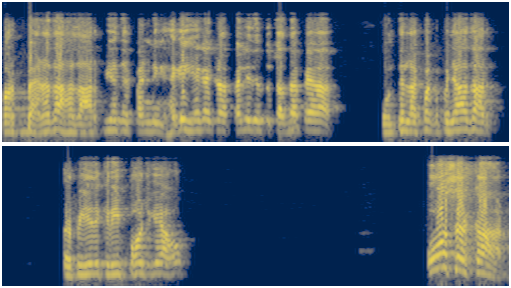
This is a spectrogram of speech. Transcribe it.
ਔਰ ਭੈਣਾਂ ਦਾ 1000 ਰੁਪਏ ਤੇ ਪੈਂਡਿੰਗ ਹੈਗਾ ਹੀ ਹੈਗਾ, ਜਿਹੜਾ ਪਹਿਲੇ ਦਿਨ ਤੋਂ ਚੱਲਦਾ ਪਿਆ। ਹੁਣ ਤੇ ਲਗਭਗ 50000 ਰੁਪਏ ਦੇ ਕਰੀਬ ਪਹੁੰਚ ਗਿਆ ਉਹ। ਉਹ ਸਰਕਾਰ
